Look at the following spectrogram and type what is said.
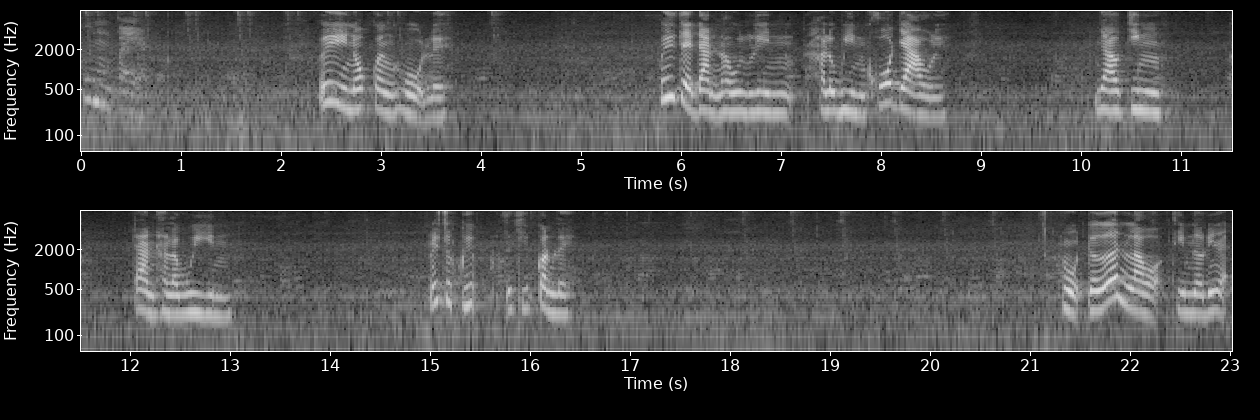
พุ่มแตก เฮ้ย นกกังโหดเลย เฮ้ยแต่ดันฮาโลวีนฮาโลวีนโคตรยาวเลย ยาวจริง ดันฮาโลวีนเฮ้ยสคริปต์สคริปต์ก่อนเลย โหดเกินเราอะ ทีมเรานี่แหละ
